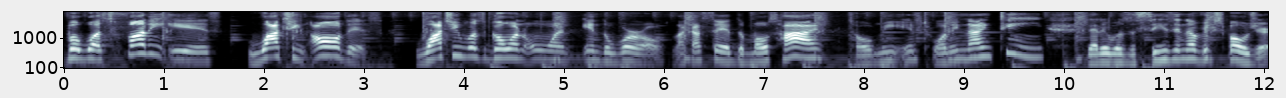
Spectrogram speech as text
But what's funny is watching all this, watching what's going on in the world. Like I said, the most high told me in 2019 that it was a season of exposure.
